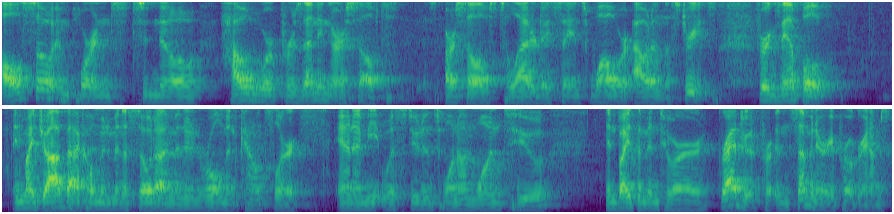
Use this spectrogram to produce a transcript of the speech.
also important to know how we're presenting ourselves ourselves to Latter-day Saints while we're out on the streets. For example, in my job back home in Minnesota, I'm an enrollment counselor and I meet with students one-on-one to invite them into our graduate and seminary programs.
